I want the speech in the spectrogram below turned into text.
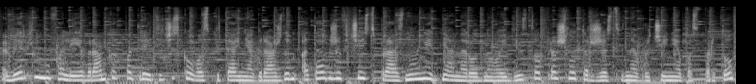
В Верхнем Уфалее в рамках патриотического воспитания граждан, а также в честь празднования Дня народного единства прошло торжественное вручение паспортов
